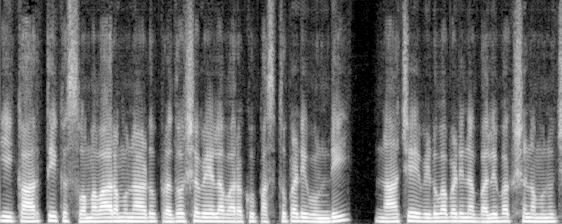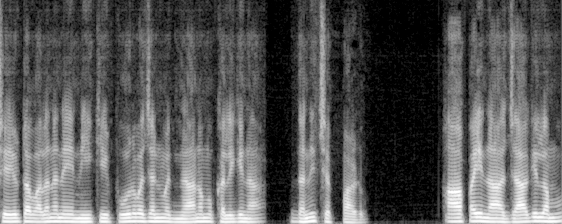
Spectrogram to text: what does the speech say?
ఈ కార్తీక సోమవారము నాడు ప్రదోషవేళ వరకు పస్తుపడి ఉండి నాచే విడువబడిన బలిభక్షణమును చేయుట వలననే నీకీ పూర్వజన్మ జ్ఞానము కలిగిన దని చెప్పాడు. ఆపై నా జాగిలము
